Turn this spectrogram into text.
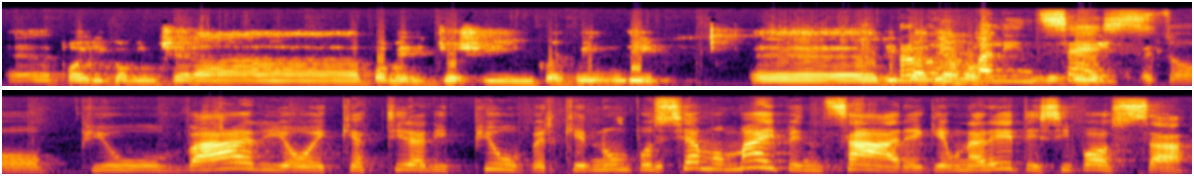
eh, poi ricomincerà pomeriggio 5, quindi eh, ribadiamo un palinsesto più vario e che attira di più perché non possiamo mai pensare che una rete si possa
